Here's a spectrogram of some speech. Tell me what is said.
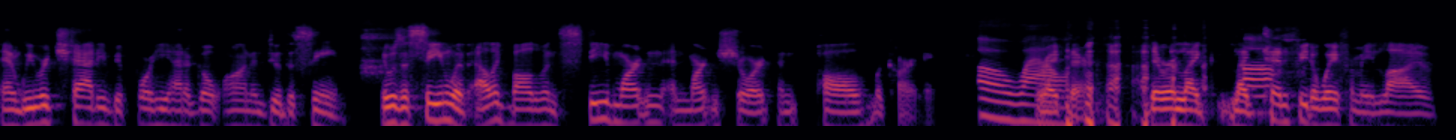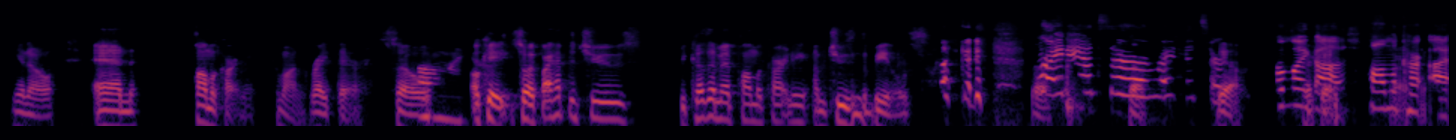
And we were chatting before he had to go on and do the scene. It was a scene with Alec Baldwin, Steve Martin, and Martin Short, and Paul McCartney. Oh wow! Right there, they were like like ten feet away from me live, you know. And Paul McCartney, come on, right there. So oh okay, so if I have to choose, because I met Paul McCartney, I'm choosing the Beatles. so, right answer, so, right answer. Yeah. Oh my okay. gosh, Paul McCartney. Right.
